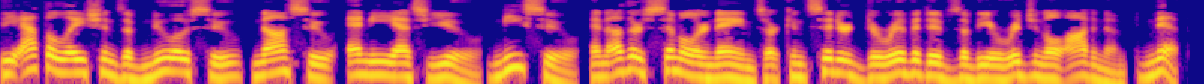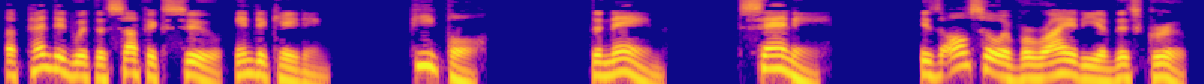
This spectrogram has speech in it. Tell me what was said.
the appellations of Nuosu, Nasu, Nesu, Nisu, and other similar names are considered derivatives of the original autonym, nip, appended with the suffix su, indicating people. The name Sani is also a variety of this group.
